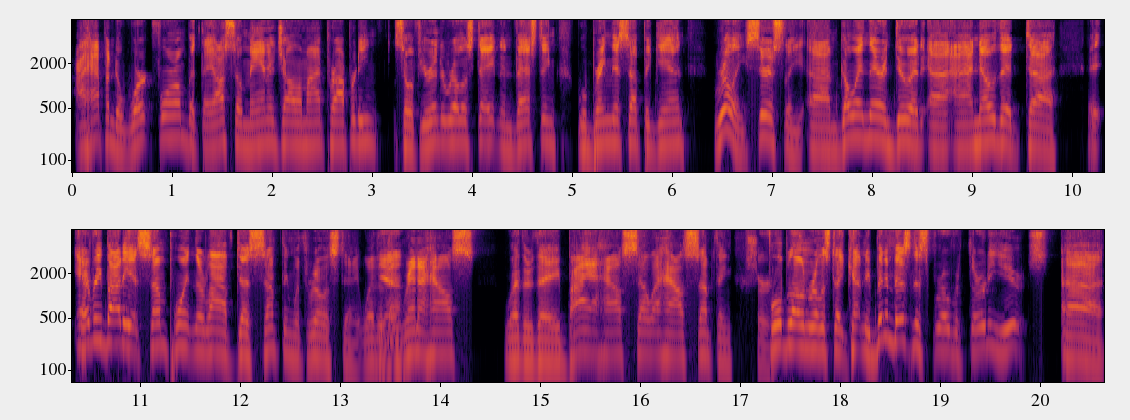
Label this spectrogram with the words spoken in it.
I happen to work for them, but they also manage all of my property. So if you're into real estate and investing, we'll bring this up again. Really, seriously, um, go in there and do it. Uh, I know that uh, everybody at some point in their life does something with real estate, whether Yeah. they rent a house, whether they buy a house, sell a house, something. Sure. Full blown real estate company. Been in business for over 30 years. Uh,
